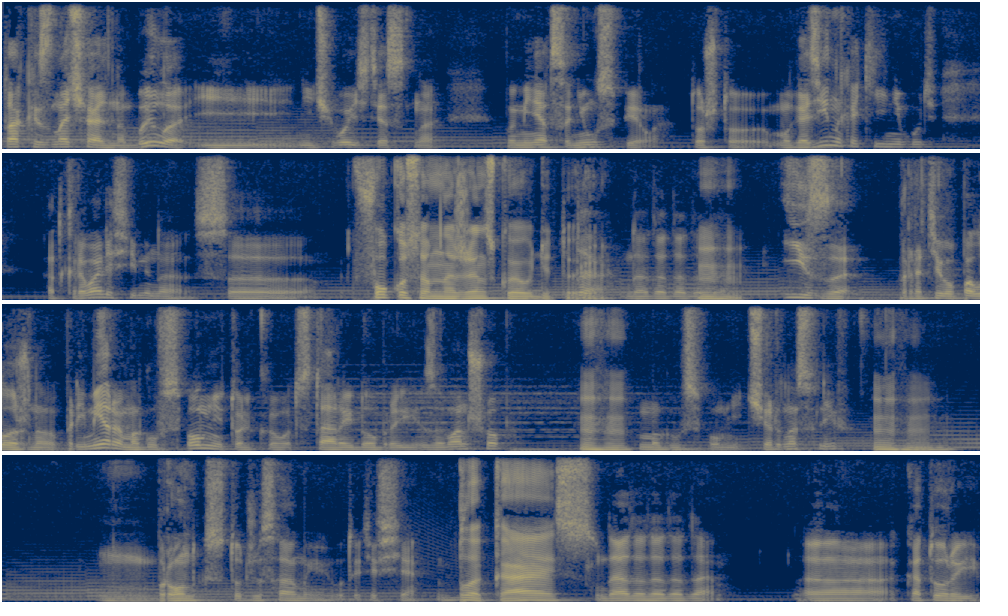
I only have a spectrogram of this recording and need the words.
так изначально было, и ничего, естественно, поменяться не успело. То, что магазины какие-нибудь открывались именно с... Фокусом на женскую аудиторию. Да, да, да, да. да, угу. Из-за противоположного примера могу вспомнить только вот старый добрый The One Shop. Угу. Могу вспомнить Чернослив. Угу. Бронкс тот же самый, вот эти все. Black Eyes. Да-да-да-да-да. Э, которые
